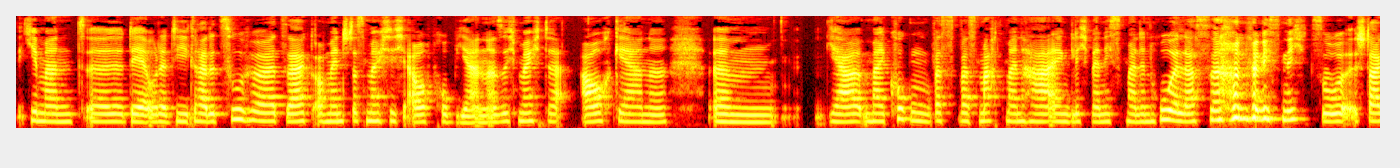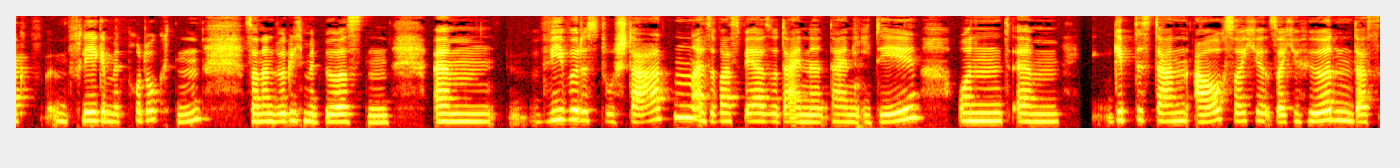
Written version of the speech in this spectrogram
jemand, äh, der oder die gerade zuhört, sagt, oh Mensch, das möchte ich auch probieren. Also ich möchte auch gerne ähm, ja mal gucken, was, was macht mein Haar eigentlich, wenn ich es mal in Ruhe lasse und wenn ich es nicht so stark pflege mit Produkten, sondern wirklich mit Bürsten. Ähm, wie würdest du starten? Also was wäre so deine, deine Idee? Und ähm, gibt es dann auch solche, solche Hürden, dass,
